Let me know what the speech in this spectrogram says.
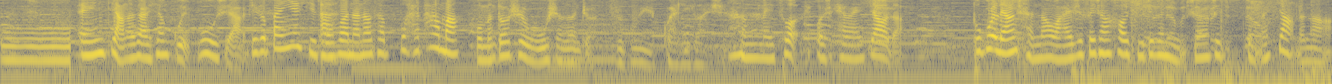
呜，哎，你讲的有点像鬼故事啊！这个半夜洗头发，难道她不害怕吗？我们都是无神论者，子不语怪力乱神。没错，我是开玩笑的。不过梁晨呢，我还是非常好奇这个女生是怎么想的呢？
